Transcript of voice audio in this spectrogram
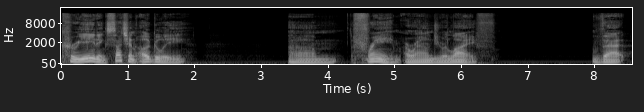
creating such an ugly um, frame around your life that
